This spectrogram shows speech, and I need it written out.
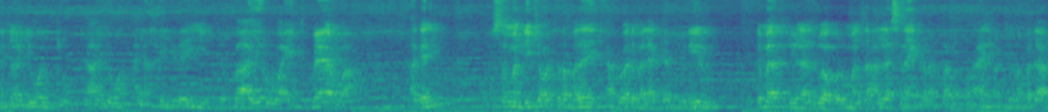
yana yawan kyauta yawan alkhairai da bayarwa ya bayarwa. A gani? Musamman da yake a watan ramadan yake haɗuwa da malakar jibrilu da malakar jibrilu na zuwa gurin manzo Allah suna yin karatu alqur'ani a watan ramadan.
